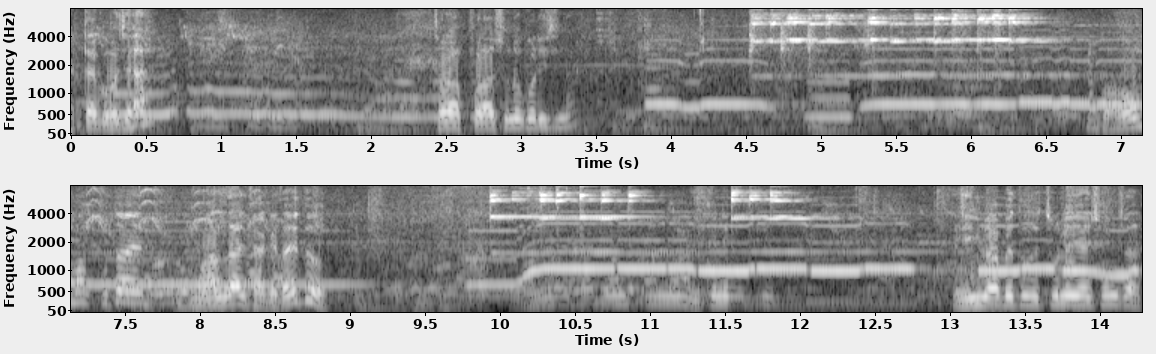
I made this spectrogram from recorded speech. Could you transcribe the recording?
একটা গজা? তোরা পড়াশুনো করিস না? বাবা মা কোথায়? মালদায় থাকে, তাই তো? এইভাবে তো চলে যায় সংসার।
